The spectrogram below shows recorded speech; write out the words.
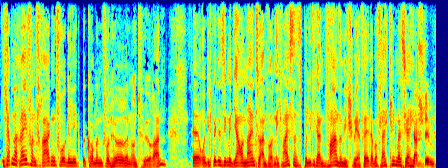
Ich habe eine Reihe von Fragen vorgelegt bekommen von Hörerinnen und Hörern äh, und ich bitte Sie mit Ja und Nein zu antworten. Ich weiß, dass es Politikern wahnsinnig schwer fällt, aber vielleicht kriegen wir es ja hin. Das stimmt.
